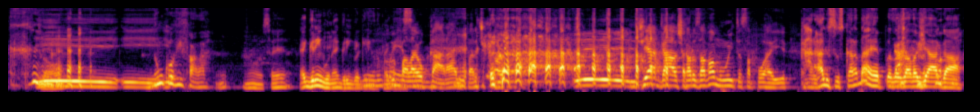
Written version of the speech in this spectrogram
E. e- Nunca e- ouvi falar. Não, isso é, é gringo, né? Gringo. É gringo, vou conheço, falar é o caralho, para de calar. e GH, os caras usavam muito essa porra aí. Caralho, se os caras da época usavam GH.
